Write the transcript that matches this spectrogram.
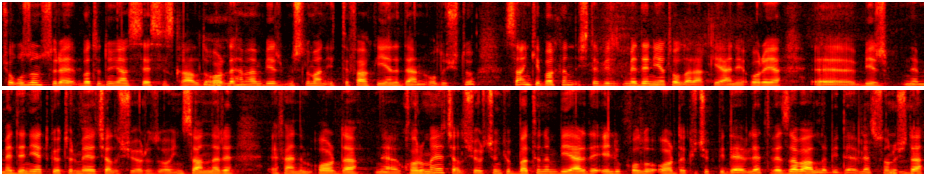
çok uzun süre Batı dünyası sessiz kaldı. Hı. Orada hemen bir Müslüman ittifakı yeniden oluştu. Sanki bakın işte bir medeniyet olarak yani oraya bir medeniyet götürmeye çalışıyoruz. O insanları efendim orada korumaya çalışıyoruz. Çünkü Batı'nın bir yerde eli kolu orada küçük bir devlet ve zavallı bir devlet. Sonuçta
